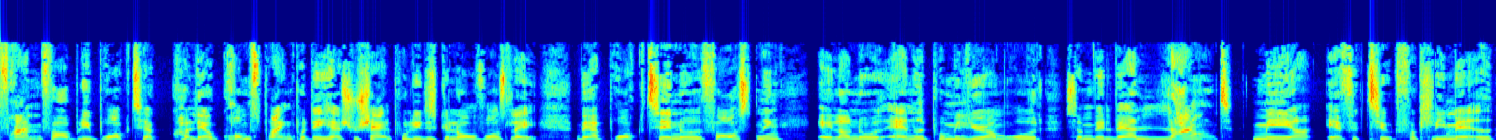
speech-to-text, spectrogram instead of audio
frem for at blive brugt til at lave krumspring på det her socialpolitiske lovforslag, være brugt til noget forskning eller noget andet på miljøområdet, som vil være langt mere effektivt for klimaet,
